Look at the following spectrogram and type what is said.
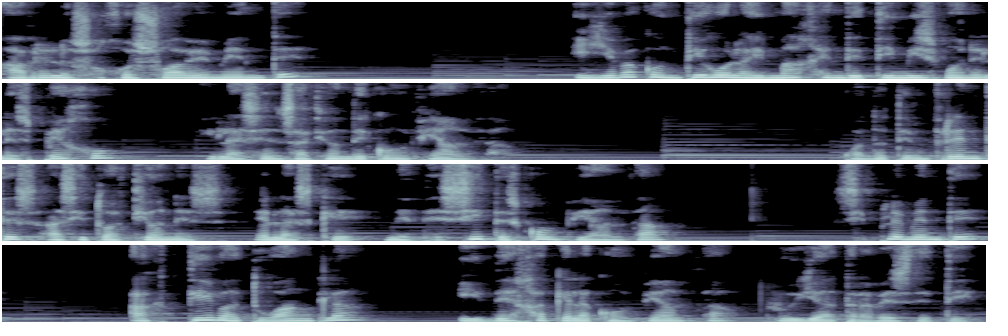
abre los ojos suavemente y lleva contigo la imagen de ti mismo en el espejo y la sensación de confianza. Cuando te enfrentes a situaciones en las que necesites confianza, simplemente activa tu ancla y deja que la confianza fluya a través de ti.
